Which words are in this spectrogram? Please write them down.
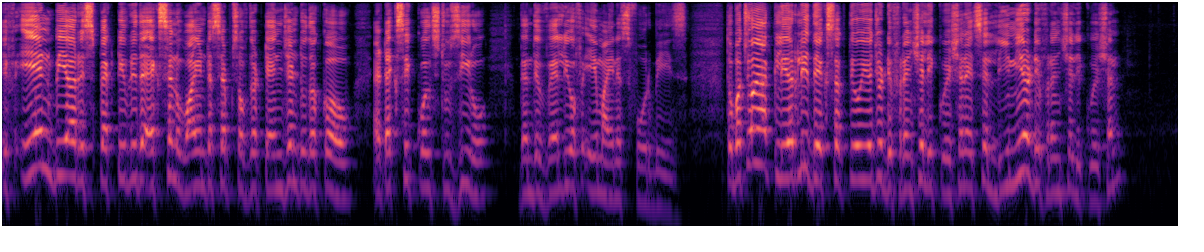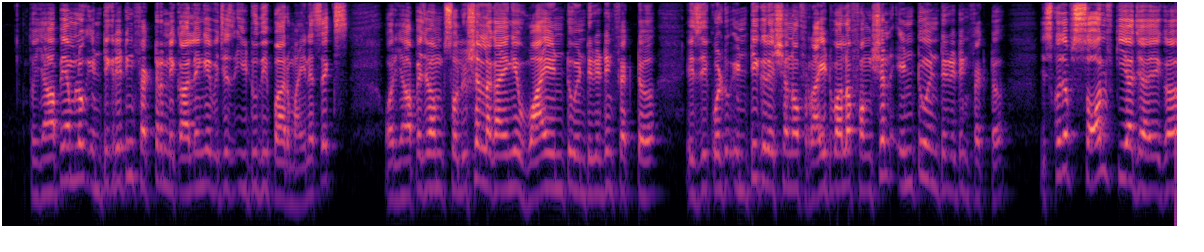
If a and b are respectively the x and y intercepts of the tangent to the curve at x equals to 0, then the value of a minus 4b is. तो बच्चों यहाँ क्लियरली देख सकते हो ये जो डिफरेंशियल इक्वेशन है इट्स लीनियर डिफरेंशियल इक्वेशन तो यहाँ पे हम लोग इंटीग्रेटिंग फैक्टर निकालेंगे which is e to the power minus x और यहाँ पे जब हम सॉल्यूशन लगाएँगे, y into integrating factor is equal to integration of right वाला फ़ंक्शन इंटू इंटीग्रेटिंग फैक्टर इसको जब सॉल्व किया जाएगा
